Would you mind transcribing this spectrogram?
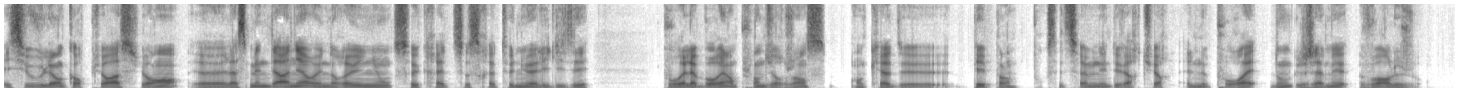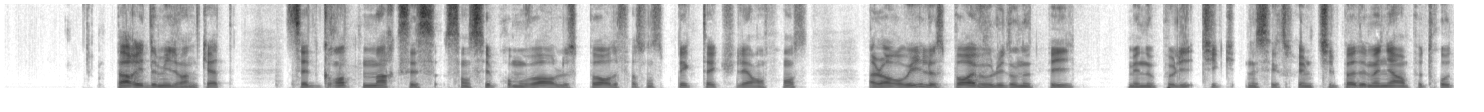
Et si vous voulez encore plus rassurant, euh, la semaine dernière, une réunion secrète se serait tenue à l'Elysée pour élaborer un plan d'urgence en cas de pépin pour cette cérémonie d'ouverture. Elle ne pourrait donc jamais voir le jour. Paris 2024. Cette grande marque est censée promouvoir le sport de façon spectaculaire en France. Alors oui, le sport évolue dans notre pays, mais nos politiques ne s'expriment-ils pas de manière un peu trop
